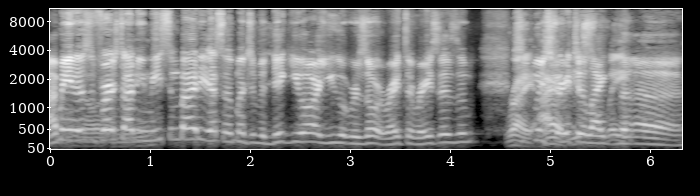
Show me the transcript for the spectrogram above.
I mean, it's the first time you meet somebody. That's how much of a dick you are. You resort right to racism. Right. She went straight to like wait- the uh,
